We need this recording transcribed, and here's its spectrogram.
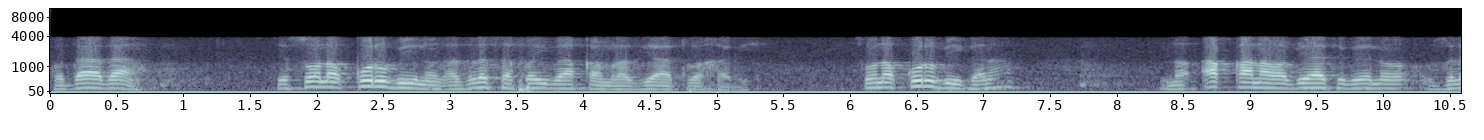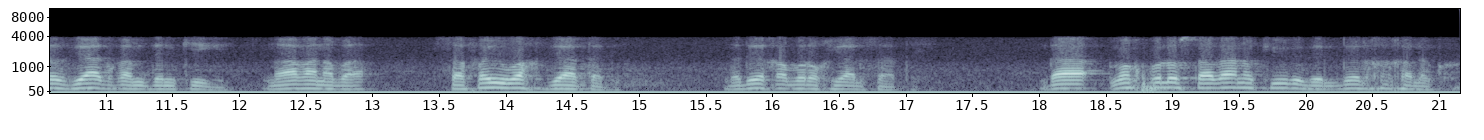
خدا دا چې څونه قربي نو زړه صفای با قمر زیات وخري څونه قربي که نه نو اقا نه به بیا چې دی نو زړه زیات غمجن کیږي نو هغه نه به صفای وخت زیاته دي د دې خبرو خیال ساتئ دا موږ خپل استادانو کې ولیدل ډېر ښه خلک وو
